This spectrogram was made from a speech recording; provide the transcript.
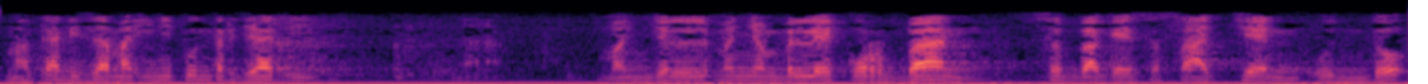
Maka di zaman ini pun terjadi nah, menyembelih korban sebagai sesajen untuk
